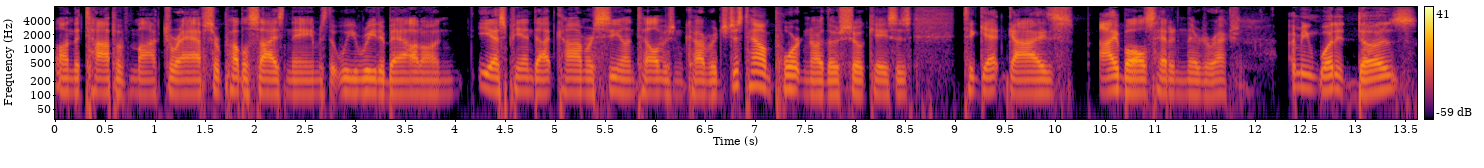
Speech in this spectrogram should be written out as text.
on the top of mock drafts or publicized names that we read about on ESPN.com or see on television coverage. Just how important are those showcases to get guys eyeballs headed in their direction. I mean, what it does,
